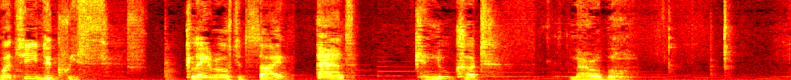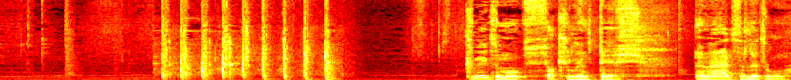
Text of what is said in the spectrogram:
Wetty de cuisse, clay roasted thigh, and canoe cut marrow bone. Creates a more succulent dish and adds a little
